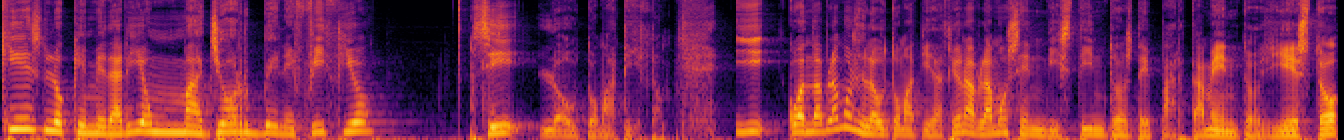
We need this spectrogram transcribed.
¿qué es lo que me daría un mayor beneficio si lo automatizo. Y cuando hablamos de la automatización hablamos en distintos departamentos y esto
